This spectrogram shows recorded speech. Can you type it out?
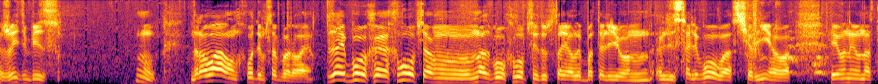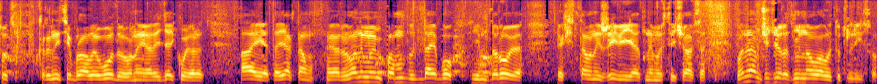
Жити без, ну, дрова, вон, ходимо, собираємо. Дай Бог е, хлопцям, у нас був хлопці, тут стояли батальйон з Львова, з Чернігова, і вони у нас тут в криниці брали воду, вони говорять, дядько, говорять, а це, як там? Вони мені, дай Бог їм здоров'я, якщо там вони живі, я з ними зустрічався. Вони нам чуть-чуть розмінували тут лісом.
